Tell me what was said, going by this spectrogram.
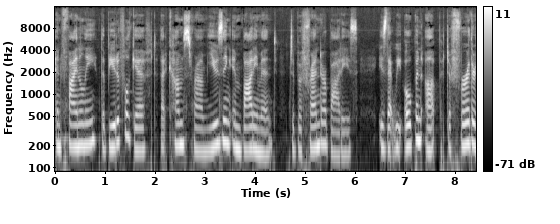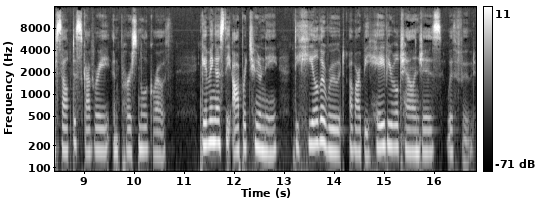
And finally, the beautiful gift that comes from using embodiment to befriend our bodies is that we open up to further self discovery and personal growth, giving us the opportunity to heal the root of our behavioral challenges with food.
